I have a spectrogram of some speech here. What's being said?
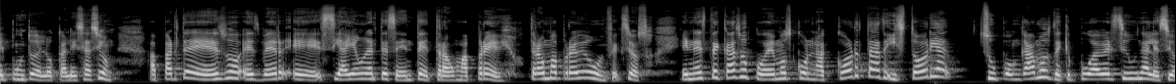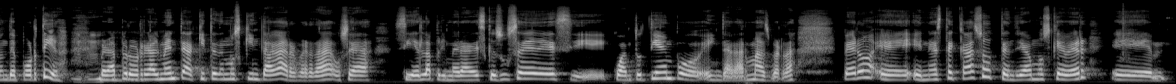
el punto de localización. Aparte de eso, es ver eh, si hay un antecedente de trauma previo, trauma previo o infeccioso. En este caso, podemos con la corta historia supongamos de que pudo haber sido una lesión deportiva, ¿verdad? Pero realmente aquí tenemos que indagar, ¿verdad? O sea, si es la primera vez que sucede, si cuánto tiempo e indagar más, ¿verdad? Pero eh, en este caso tendríamos que ver eh,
